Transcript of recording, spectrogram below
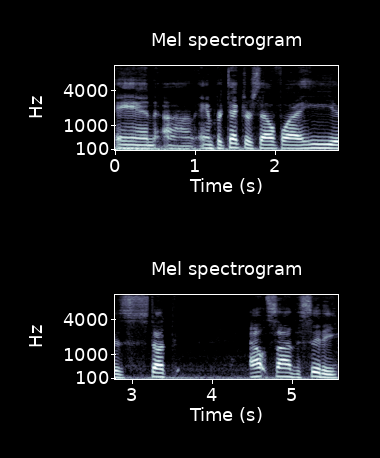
and uh, and protect herself while he is stuck outside the city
